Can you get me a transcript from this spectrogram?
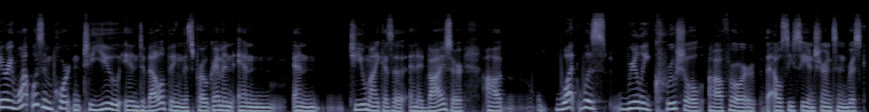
Mary, what was important to you in developing this program, and and and to you, Mike, as a, an advisor? Uh, what was really crucial uh, for the LCC Insurance and Risk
